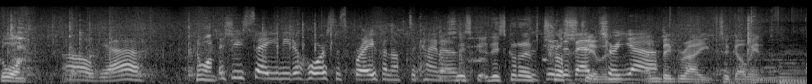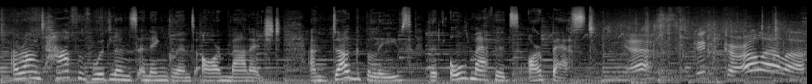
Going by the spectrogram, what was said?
Go on. Oh yeah. Come on. As you say, you need a horse that's brave enough to kind of. It's, it's got to to do the trust you and, yeah. and be brave to go in. Around half of woodlands in England are managed, and Doug believes that old methods are best. Yes. Good girl, Ella.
